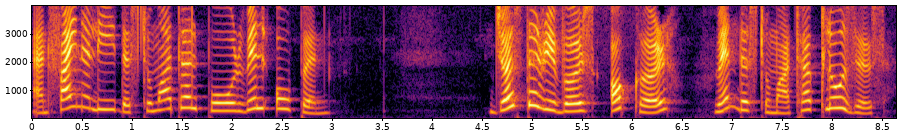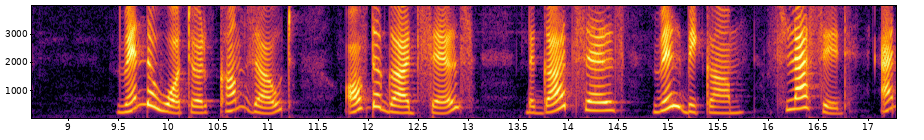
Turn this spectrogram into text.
and finally the stomatal pore will open. Just the reverse occur when the stomata closes. When the water comes out of the guard cells, the guard cells will become flaccid and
